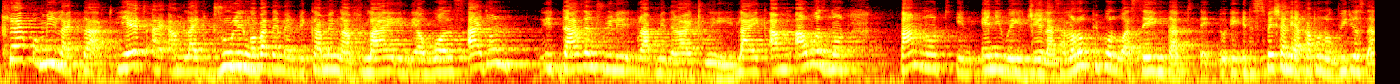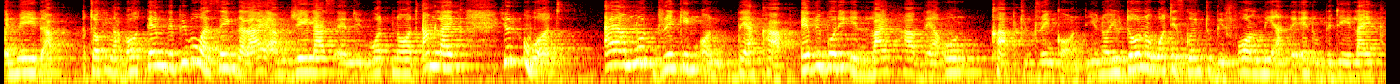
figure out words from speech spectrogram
care for me like that yet i am like drooling over them and becoming a fly in their walls i don't it doesn't really rub me the right way like i'm i was not i'm not in any way jealous a lot of people were saying that eh, eh, especially a couple of videos that I made up talking about them the people were saying that I am jealous and whatnot I'm like you know what I am not drinking on their cup. Everybody in life have their own cup to drink on. You know, you don't know what is going to befall me at the end of the day. Like,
